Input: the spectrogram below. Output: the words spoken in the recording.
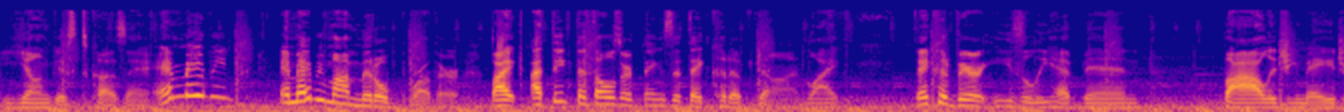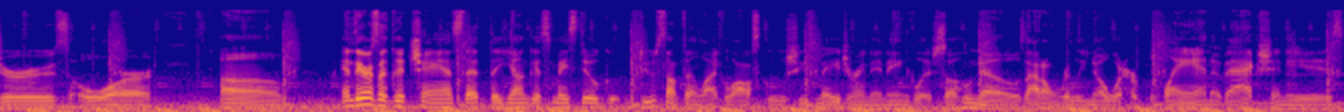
youngest cousin and maybe and maybe my middle brother. Like I think that those are things that they could have done. Like they could very easily have been biology majors or um, and there's a good chance that the youngest may still do something like law school. She's majoring in English, so who knows? I don't really know what her plan of action is.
